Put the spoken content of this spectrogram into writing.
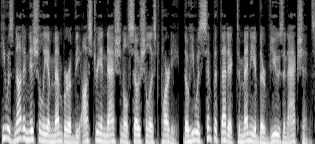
He was not initially a member of the Austrian National Socialist Party, though he was sympathetic to many of their views and actions.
